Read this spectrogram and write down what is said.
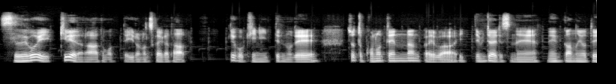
すごい綺麗だなと思って色の使い方結構気に入ってるので、ちょっとこの展覧会は行ってみたいですね。年間の予定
